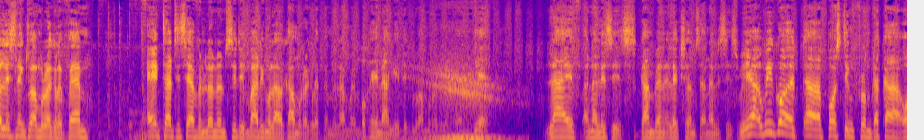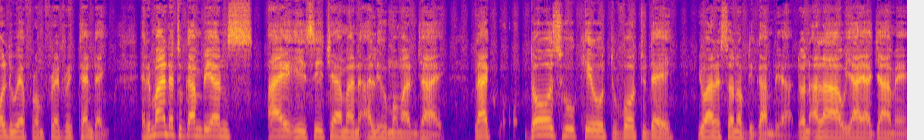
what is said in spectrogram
you're listening to Amuragal FM. 837 London City, Mbadingula Amuragal FM. Yeah. Live analysis, Gambian elections analysis. We are, we got uh, posting from Dakar all the way from Frederick Tendeng. A reminder to Gambians, IEC Chairman Aliu Momar Njai, like those who queued to vote today, you are a son of the Gambia. Don't allow Yaya Jammeh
